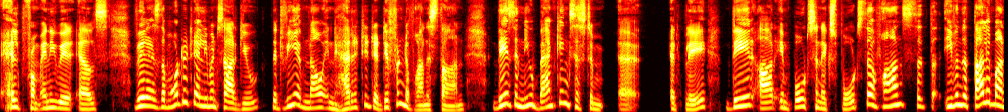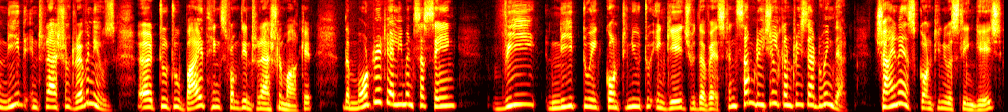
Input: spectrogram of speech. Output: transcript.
help from anywhere else. Whereas the moderate elements argue that we have now inherited a different Afghanistan. There's a new banking system uh, at play. There are imports and exports. The Afghans, even the Taliban, need international revenues uh, to, to buy things from the international market. The moderate elements are saying we need to continue to engage with the West. And some regional countries are doing that. China is continuously engaged.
